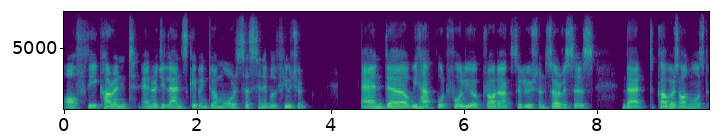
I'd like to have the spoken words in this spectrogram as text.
of the current energy landscape into a more sustainable future. And uh, we have portfolio product solution services that covers almost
